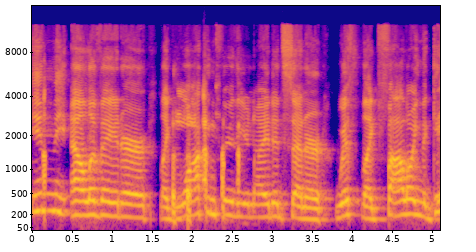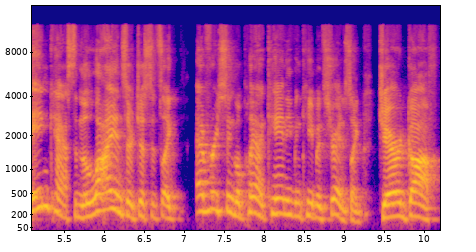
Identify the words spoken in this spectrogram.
in the elevator, like walking through the United Center with like following the game cast. And the Lions are just, it's like every single play, I can't even keep it straight. It's like Jared Goff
